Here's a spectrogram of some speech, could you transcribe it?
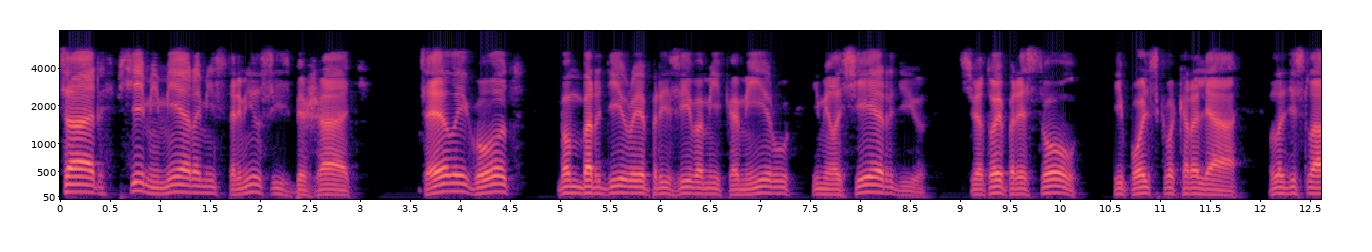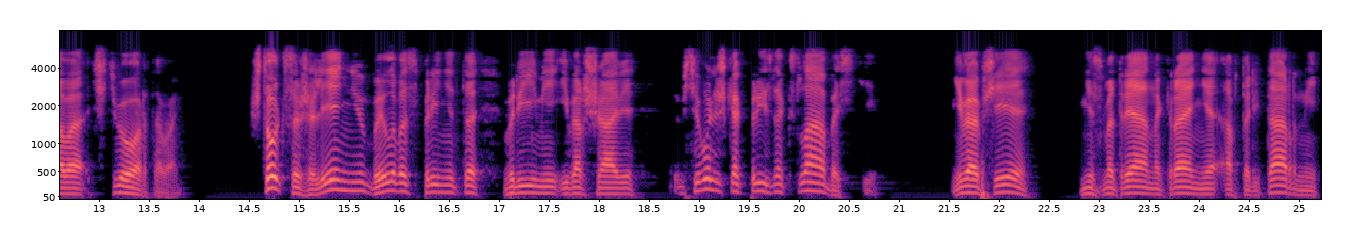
царь всеми мерами стремился избежать, целый год бомбардируя призывами к миру и милосердию Святой Престол и польского короля Владислава IV, что, к сожалению, было воспринято в Риме и Варшаве всего лишь как признак слабости. И вообще, несмотря на крайне авторитарный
